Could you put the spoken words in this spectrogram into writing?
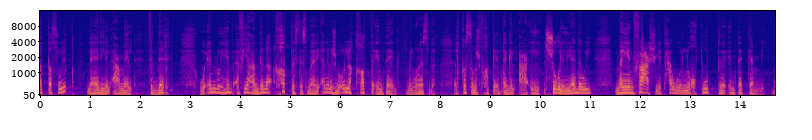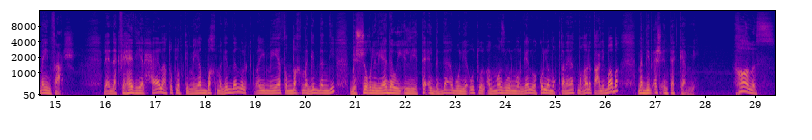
التسويق لهذه الأعمال في الداخل وإنه يبقى في عندنا خط استثماري. أنا مش بقول لك خط إنتاج بالمناسبة القصة مش في خط إنتاج الشغل اليدوي ما ينفعش يتحول لخطوط إنتاج كمي ما ينفعش. لأنك في هذه الحالة هتطلب كميات ضخمة جدا والكميات الضخمة جدا دي بالشغل اليدوي اللي يتقل بالذهب والياقوت والالماظ والمرجان وكل مقتنيات مغارة علي بابا ما بيبقاش إنتاج كمي. خالص.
